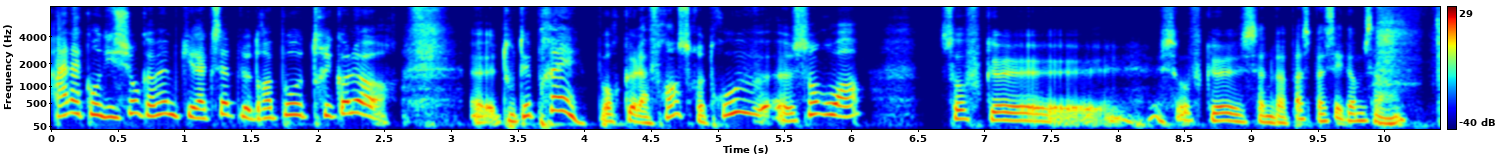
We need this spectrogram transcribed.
à la condition quand même qu'il accepte le drapeau tricolore. Euh, tout est prêt pour que la France retrouve euh, son roi. Sauf que, sauf que ça ne va pas se passer comme ça. hein.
